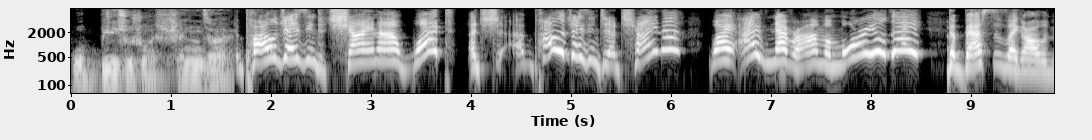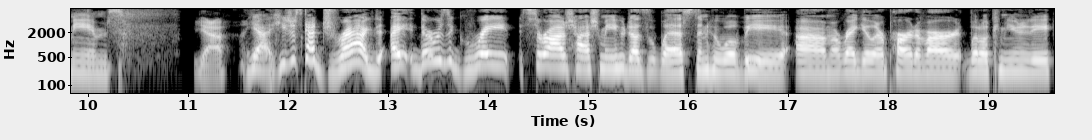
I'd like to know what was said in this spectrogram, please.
我必须说现在。 Apologizing to China? What? A ch- apologizing to China? Why, I've never on Memorial Day? The best is like all the memes. Yeah. Yeah, he just got dragged. I there was a great Siraj Hashmi who does the list and who will be um, a regular part of our little community.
